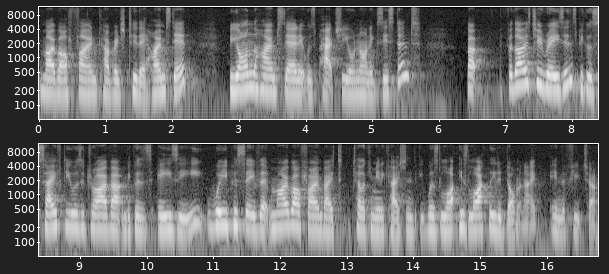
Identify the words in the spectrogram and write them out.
mobile phone coverage to their homestead. Beyond the homestead, it was patchy or non-existent. But for those two reasons, because safety was a driver and because it's easy, we perceive that mobile phone-based telecommunications was li is likely to dominate in the future.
